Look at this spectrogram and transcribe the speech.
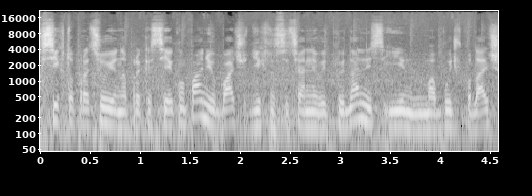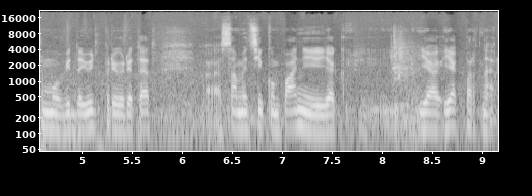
Всі, хто працює, наприклад, з цією компанією, бачать їхню соціальну відповідальність і, мабуть, в подальшому віддають пріоритет саме цій компанії як, як, як партнеру.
